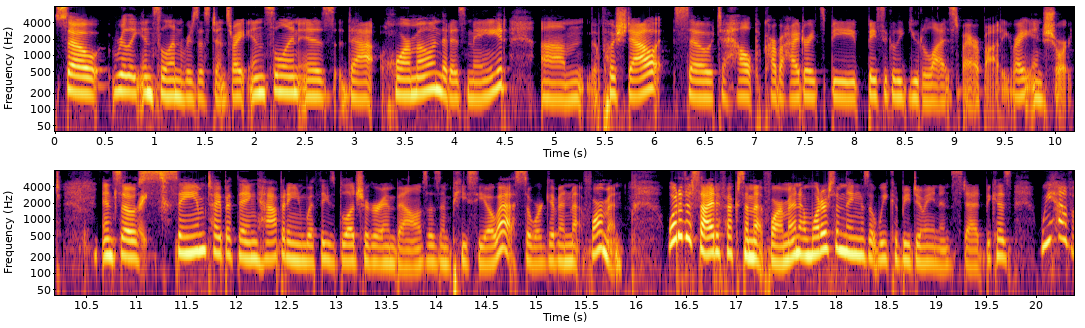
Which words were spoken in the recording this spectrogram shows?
So really insulin resistance right? Insulin is that hormone that is made um, pushed out so to help carbohydrates be basically utilized by our body right in short. And so same type of thing happening with these blood sugar imbalances and pcos so we're given metformin. What are the side effects of metformin and what are some things that we could be doing instead? Because we have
